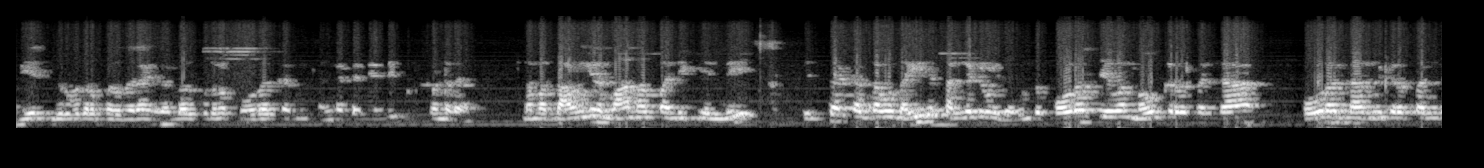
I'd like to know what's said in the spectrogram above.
ಬಿ ಎಸ್ ಗುರುಭದ್ರಪ್ಪ ಇದಾರೆ ಎಲ್ಲರೂ ಕೂಡ ಪೌರ ಸಂಘಟನೆಯಲ್ಲಿ ಕುತ್ಕೊಂಡಿದ್ದಾರೆ ನಮ್ಮ ದಾವಣಗೆರೆ ಮಾನವ ಪಾಲಿಕೆಯಲ್ಲಿ ಇರ್ತಕ್ಕಂತ ಒಂದು ಐದು ಸಂಘಟನೆಗಳಿದೆ. ಒಂದು ಪೌರ ಸೇವಾ ನೌಕರರ ಸಂಘ ಪೌರ ಕಾರ್ಮಿಕರ ಸಂಘ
